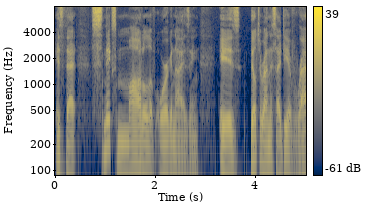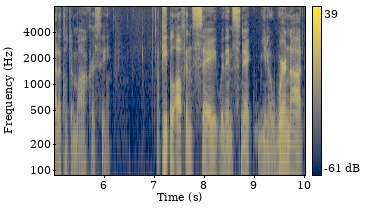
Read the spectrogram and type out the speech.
is that SNCC's model of organizing is built around this idea of radical democracy. People often say within SNCC, you know, we're not,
